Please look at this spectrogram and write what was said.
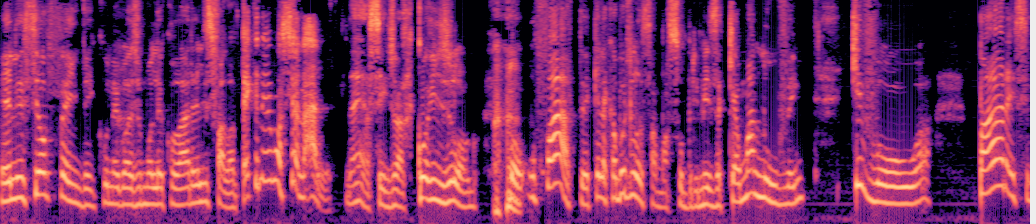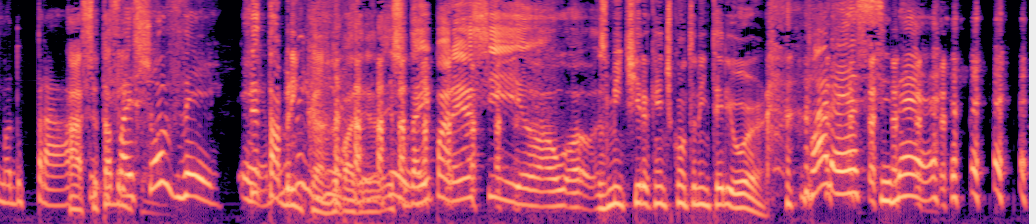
É. Eles se ofendem com o negócio de molecular, eles falam tecno-emocional, né? Assim, já corrige logo. Bom, o fato é que ele acabou de lançar uma sobremesa que é uma nuvem que voa, para em cima do prato ah, tá e faz chover você é, tá brincando, Padre. Isso daí parece as mentiras que a gente conta no interior. Parece, né?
